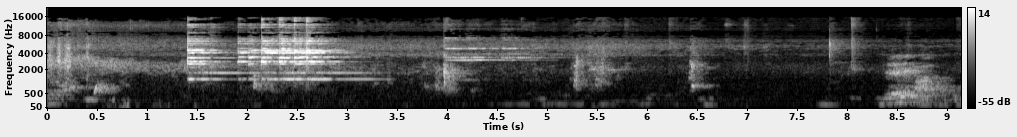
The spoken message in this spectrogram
जय माता दी।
